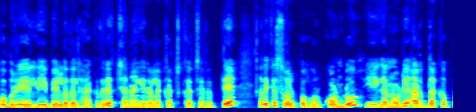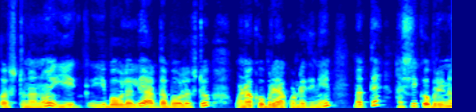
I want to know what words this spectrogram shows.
ಕೊಬ್ಬರಿಯಲ್ಲಿ ಬೆಲ್ಲದಲ್ಲಿ ಹಾಕಿದ್ರೆ ಚೆನ್ನಾಗಿರಲ್ಲ, ಕಚ್ ಕಚ್ ಇರುತ್ತೆ. ಅದಕ್ಕೆ ಸ್ವಲ್ಪ ಹುರ್ಕೊಂಡು ಈಗ ನೋಡಿ ಅರ್ಧ ಕಪ್ಪಷ್ಟು ನಾನು ಈ ಈ ಬೌಲಲ್ಲಿ ಅರ್ಧ ಬೌಲಷ್ಟು ಒಣ ಕೊಬ್ಬರಿ ಹಾಕ್ಕೊಂಡಿದ್ದೀನಿ ಮತ್ತು ಹಸಿ ಕೊಬ್ಬರಿನೂ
